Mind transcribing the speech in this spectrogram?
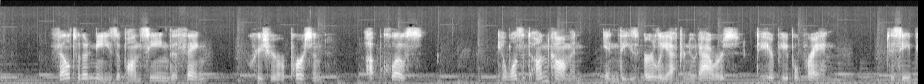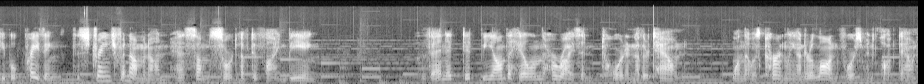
fell to their knees upon seeing the thing, creature or person, up close. It wasn't uncommon, in these early afternoon hours, to hear people praying, to see people praising the strange phenomenon as some sort of divine being. Then it dipped beyond the hill on the horizon toward another town, one that was currently under law enforcement lockdown.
